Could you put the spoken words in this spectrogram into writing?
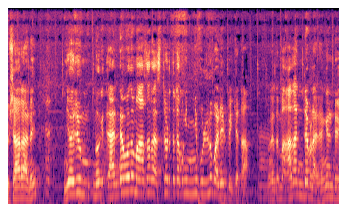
ഉഷാറാണ്. ഇനി ഒരു രണ്ടു മൂന്ന് മാസം റെസ്റ്റ് എടുത്തിട്ട് നമുക്ക് ഇനി ഫുള്ള് പണിയെടുപ്പിക്കട്ടാ. അങ്ങനത്തെ എന്റെ പ്ലാൻ എങ്ങനെയുണ്ട്?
